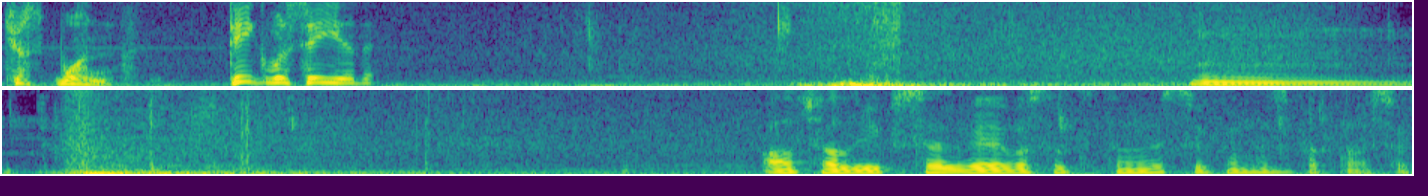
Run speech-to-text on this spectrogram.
Just one. Deke will see you there. Hmm. Alçal yüksel ve basılı tutun ve sökün hızı patlama sök.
